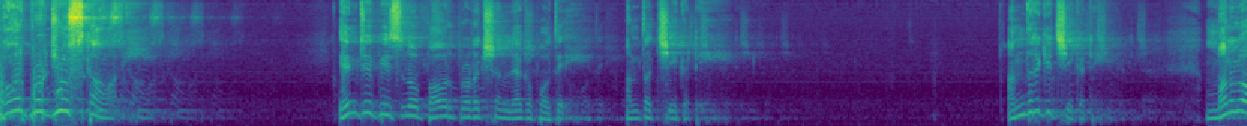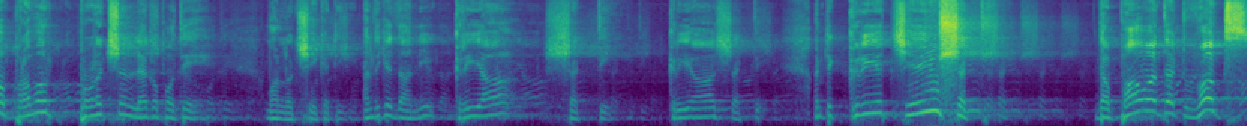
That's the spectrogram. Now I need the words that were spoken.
పవర్ ప్రొడ్యూస్ కావాలి. ఎన్టీపీసీలో పవర్ ప్రొడక్షన్ లేకపోతే అంత చీకటి. అందరికీ చీకటి. మనలో పవర్ ప్రొడక్షన్ లేకపోతే మనలో చీకటి. అందుకే దాన్ని క్రియాశక్తి క్రియాశక్తి అంటే క్రియ చేయు శక్తి. ద పవర్ దట్ వర్క్స్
